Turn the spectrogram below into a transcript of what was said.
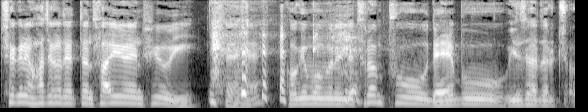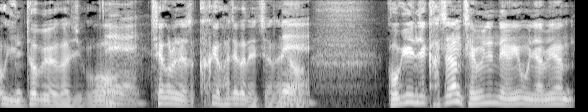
최근에 화제가 됐던 Fire and Fury 책 거기 보면 이제 트럼프 내부 인사들을 쭉 인터뷰해가지고 네. 책으로 내서 크게 화제가 됐잖아요. 네. 거기 이제 가장 재밌는 내용이 뭐냐면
